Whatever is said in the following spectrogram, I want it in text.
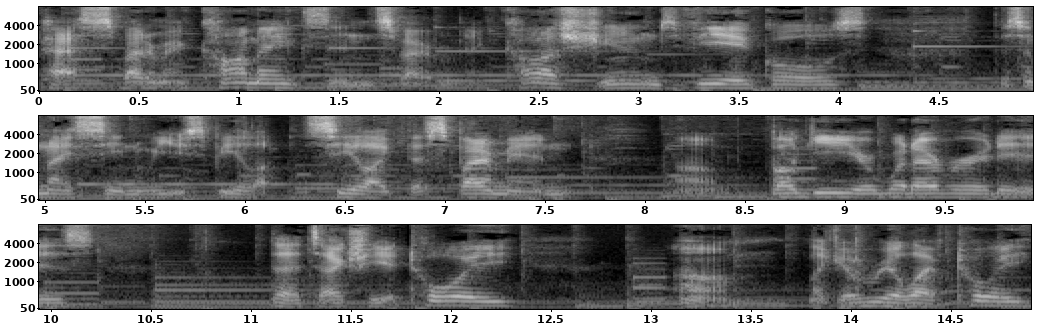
past Spider Man comics and Spider Man costumes, vehicles there's a nice scene where you see like the Spider-Man um, buggy or whatever it is that's actually a toy, um, like a real life toy.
